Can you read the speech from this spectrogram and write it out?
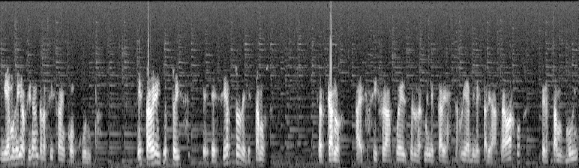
y hemos ido afinando las cifras en conjunto. Esta vez yo estoy, eh, es cierto de que estamos cercanos a esa cifra, pueden ser unas mil hectáreas hacia arriba, mil hectáreas hacia abajo, pero estamos muy,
